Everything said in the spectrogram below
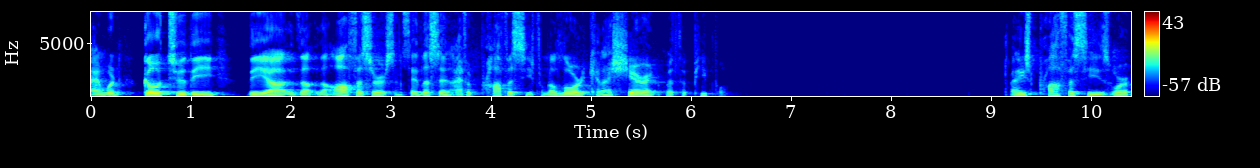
and would go to the, the, uh, the, the officers and say, Listen, I have a prophecy from the Lord. Can I share it with the people? And these prophecies were,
